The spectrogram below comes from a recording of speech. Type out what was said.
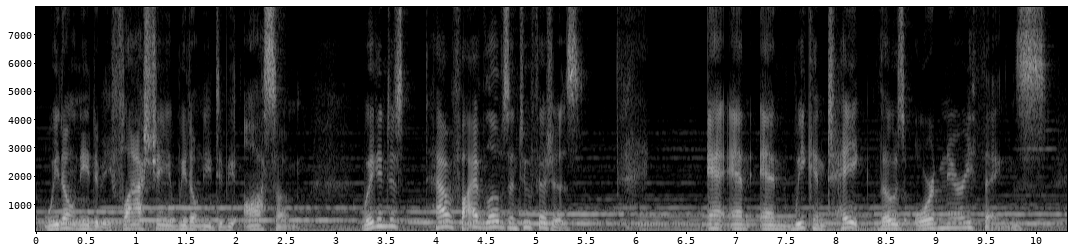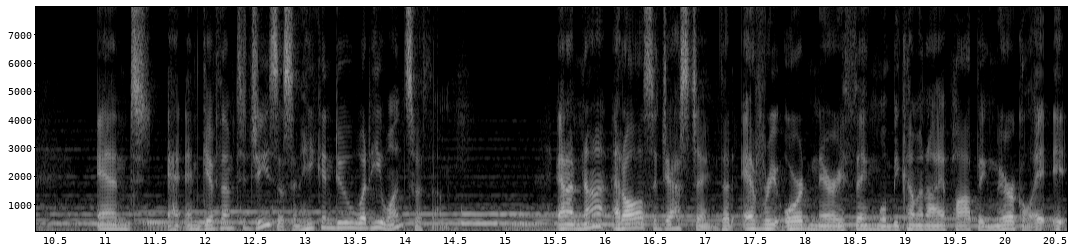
We don't need to be flashy, we don't need to be awesome. We can just have five loaves and two fishes and, and and we can take those ordinary things and and give them to Jesus and he can do what he wants with them. And I'm not at all suggesting that every ordinary thing will become an eye-popping miracle. It, it,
